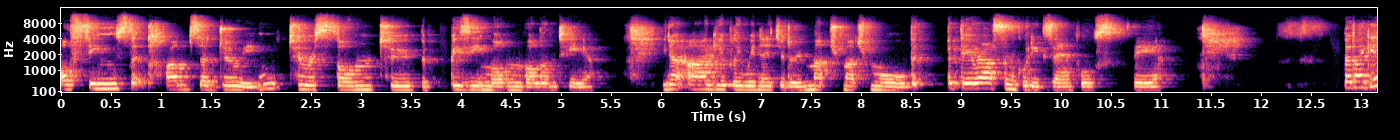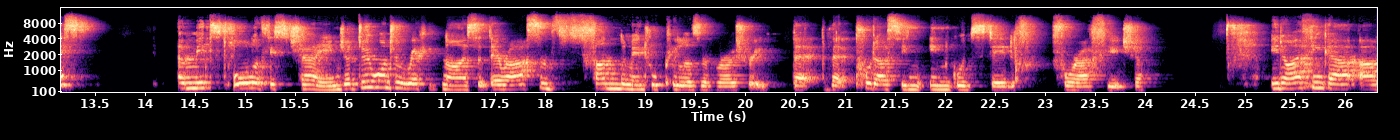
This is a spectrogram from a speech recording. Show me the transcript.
of things that clubs are doing to respond to the busy modern volunteer. You know, arguably we need to do much, much more, but but there are some good examples there. But I guess amidst all of this change, I do want to recognise that there are some fundamental pillars of Rotary that, that put us in, in good stead for our future. You know, I think our, our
